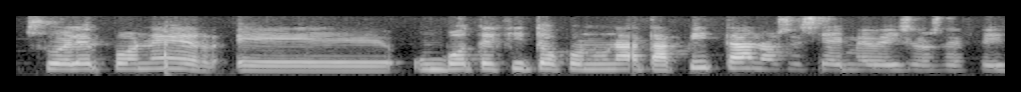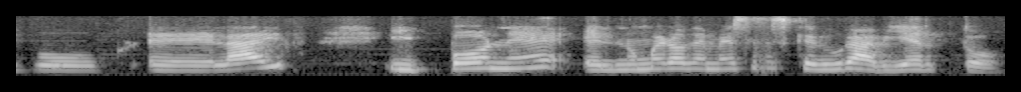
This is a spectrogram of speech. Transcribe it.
suele poner eh, un botecito con una tapita, no sé si ahí me veis los de Facebook eh, Live, y pone el número de meses que dura abierto.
